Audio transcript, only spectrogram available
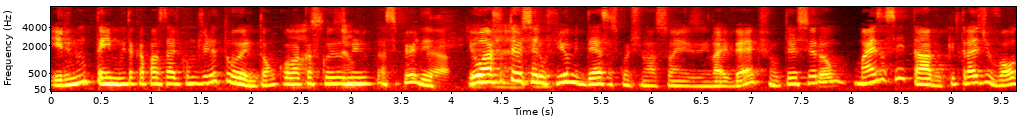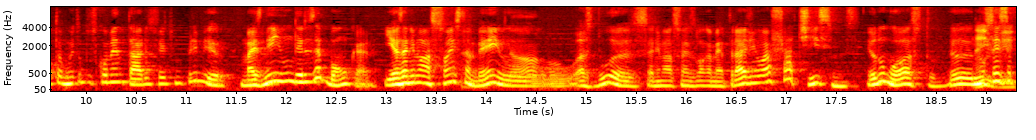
ele não tem muita capacidade como diretor, então coloca Nossa, as coisas não. meio a se perder. É. Eu acho É, o terceiro filme dessas continuações em live action, o terceiro é o mais aceitável, porque traz de volta muito dos comentários feitos no primeiro. Mas nenhum deles é bom, cara. E as animações também, o- as duas animações de longa-metragem, eu acho chatíssimas. Eu não gosto. Eu não sei vi. se é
